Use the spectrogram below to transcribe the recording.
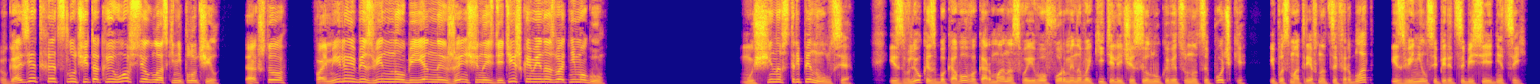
В газетах этот случай так и вовсе глазки не получил. Так что фамилию безвинно убиенных женщин с детишками назвать не могу». Мужчина встрепенулся, извлек из бокового кармана своего форменного кителя часы луковицу на цепочке и, посмотрев на циферблат, извинился перед собеседницей.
